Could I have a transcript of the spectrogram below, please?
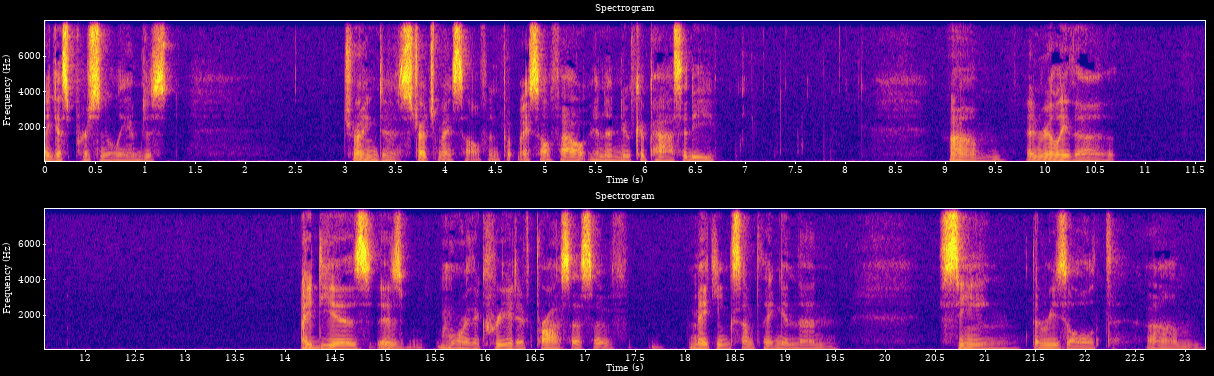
I guess personally, I'm just trying to stretch myself and put myself out in a new capacity. Um, and really, the ideas is, more the creative process of making something and then seeing the result. Um,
